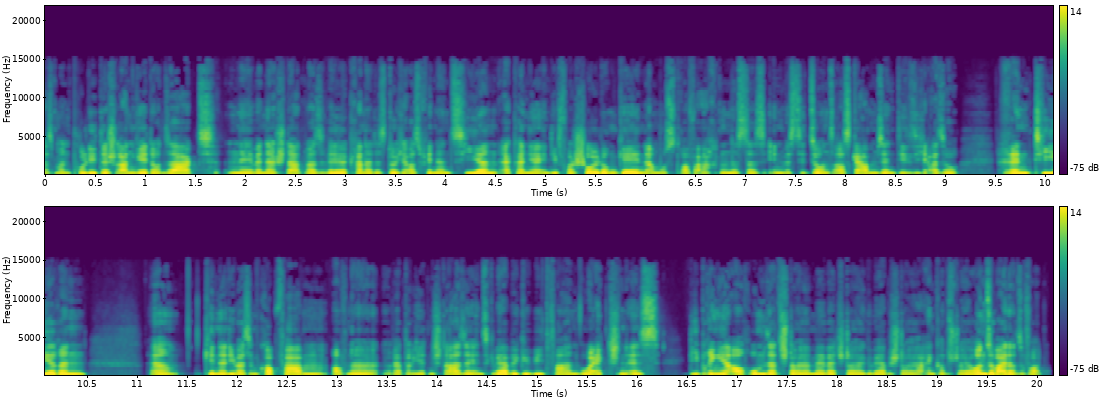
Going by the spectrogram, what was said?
dass man politisch rangeht und sagt, nee, wenn der Staat was will, kann er das durchaus finanzieren. Er kann ja in die Verschuldung gehen. Er muss darauf achten, dass das Investitionsausgaben sind, die sich also rentieren. Ja, Kinder, die was im Kopf haben, auf einer reparierten Straße ins Gewerbegebiet fahren, wo Action ist, die bringen ja auch Umsatzsteuer, Mehrwertsteuer, Gewerbesteuer, Einkommenssteuer und so weiter und so fort.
